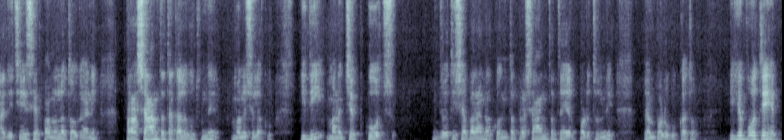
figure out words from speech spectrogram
అది చేసే పనులతో కానీ ప్రశాంతత కలుగుతుంది మనుషులకు. ఇది మనం చెప్పుకోవచ్చు. జ్యోతిషపరంగా కొంత ప్రశాంతత ఏర్పడుతుంది పెంపుడు కుక్కతో. ఇకపోతే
